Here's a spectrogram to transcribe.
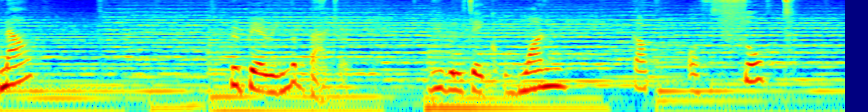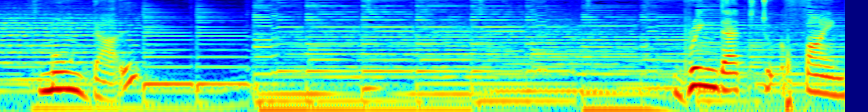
Now, preparing the batter. We will take 1 cup of soaked moong dal Bring that to a fine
